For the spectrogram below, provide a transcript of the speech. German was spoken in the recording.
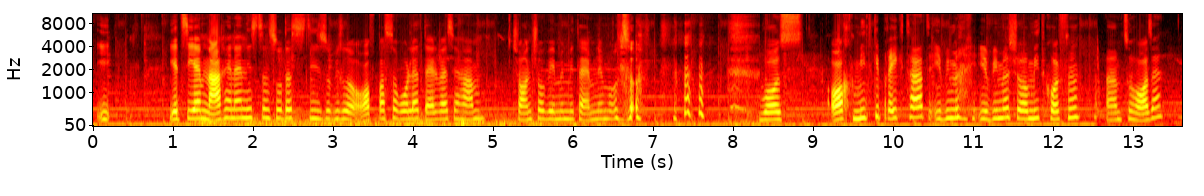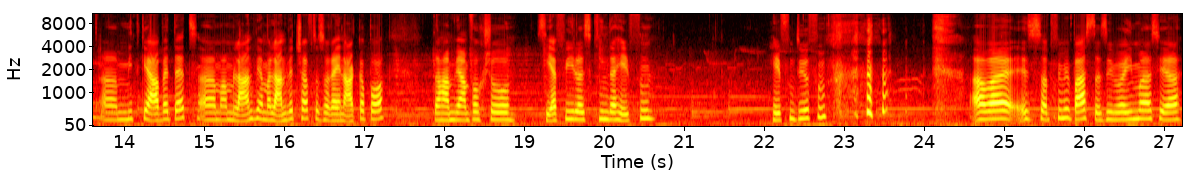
ich, jetzt eher im Nachhinein ist es dann so, dass die so ein bisschen eine Aufpasserrolle teilweise haben. Schauen schon, wen ich mit heimnehmen und so. Was auch mitgeprägt hat. Ich habe immer, hab immer schon mitgeholfen ähm, zu Hause, ähm, mitgearbeitet ähm, am Land. Wir haben eine Landwirtschaft, also rein Ackerbau. Da haben wir einfach schon sehr viel als Kinder helfen, helfen dürfen. Aber es hat für mich passt. Also ich war immer sehr,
